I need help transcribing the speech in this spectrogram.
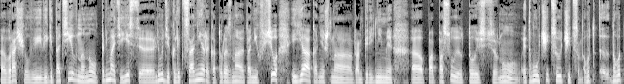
э, выращивал вегетативно. Но, понимаете, есть э, люди, коллекционеры, которые знают о них все, и я, конечно, там перед ними пасую, то есть, ну, этому учиться и учиться. Но вот, но вот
